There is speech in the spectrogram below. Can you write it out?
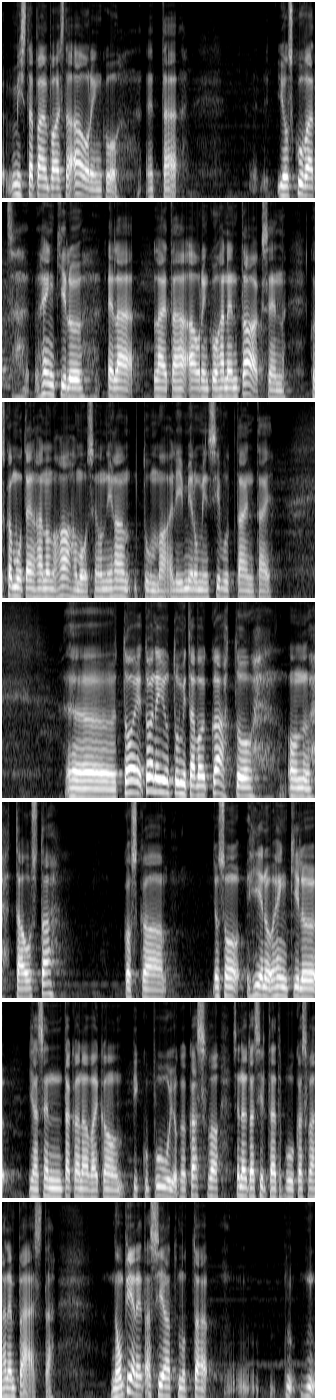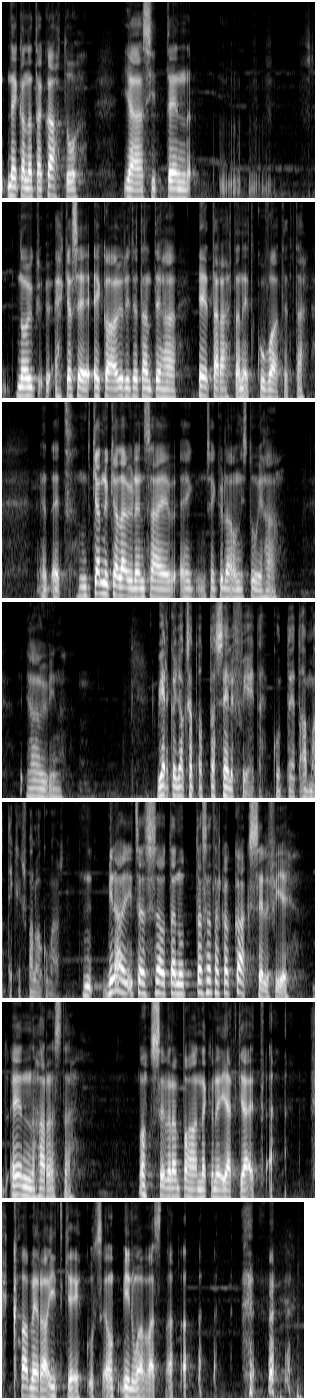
mistä päin paistaa aurinko. Että jos kuvat henkilö elää lähetään aurinko hänen taakseen, koska muuten hän on hahmo, se on ihan tumma, eli mieluummin sivuttain tai Toinen juttu, mitä voi katsoa, on tausta, koska jos on hieno henkilö ja sen takana vaikka on pikku puu, joka kasvaa, se näyttää siltä, että puu kasvaa hänen päästä. Ne on pienet asiat, mutta ne kannattaa katsoa. Ja sitten no, ehkä se eka yritetään tehdä etärähtäneet kuvat, että et, et, kännykällä yleensä ei, ei, se kyllä onnistuu ihan, ihan hyvin. Vieläkö jaksat ottaa selfieitä, kun teet ammattiksiksi valokuvausta? Minä olen itse asiassa ottanut tasan tarkkaan kaksi selfieä. En harrasta. Mä sen verran pahan näköinen jätkä, että kamera itkee, kun se on minua vastaan.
